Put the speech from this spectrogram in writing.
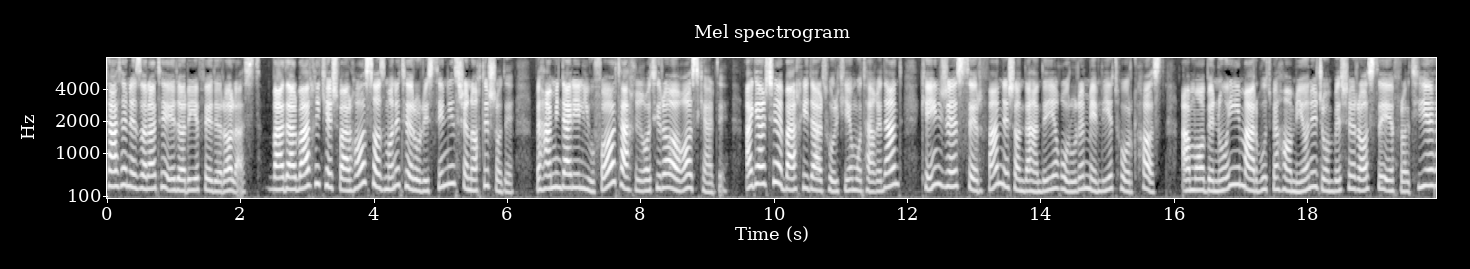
تحت نظارت اداره فدرال است و در برخی کشورها سازمان تروریستی نیز شناخته شده به همین دلیل یوفا تحقیقاتی را آغاز کرده. اگرچه برخی در ترکیه معتقدند که این ژست صرفا نشان دهنده غرور ملی ترک هاست اما به نوعی مربوط به حامیان جنبش راست افراطی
